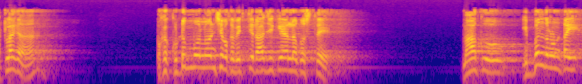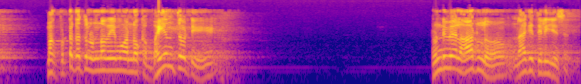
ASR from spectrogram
అట్లాగా ఒక కుటుంబంలోంచి ఒక వ్యక్తి రాజకీయాల్లోకి వస్తే మాకు ఇబ్బందులు ఉంటాయి మాకు పుట్టగతులు ఉన్నవేమో అన్న ఒక భయంతో రెండు వేల ఆరులో నాకే తెలియజేశారు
